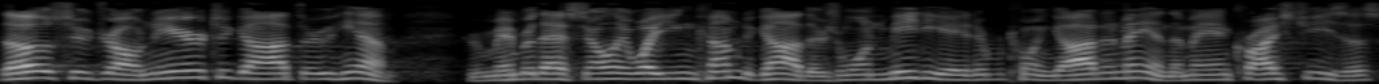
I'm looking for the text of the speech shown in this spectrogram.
those who draw near to God through him. Remember that's the only way you can come to God. There's one mediator between God and man, the man Christ Jesus.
